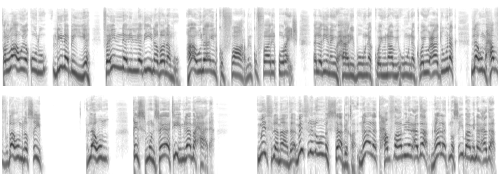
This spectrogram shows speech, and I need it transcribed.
فالله يقول لنبيه فإن للذين ظلموا هؤلاء الكفار من كفار قريش الذين يحاربونك ويناوئونك ويعادونك لهم حظ لهم نصيب لهم قسم سيأتيهم لا محالة مثل ماذا؟ مثل الأمم السابقة نالت حظها من العذاب نالت نصيبها من العذاب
